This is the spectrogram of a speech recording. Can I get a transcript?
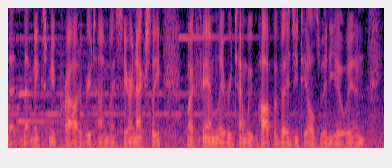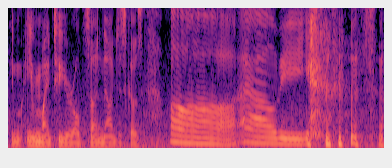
that that makes me proud every time I see her, and actually my family every time we pop a VeggieTales video in, even my two-year-old son now just goes, oh Allie, so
